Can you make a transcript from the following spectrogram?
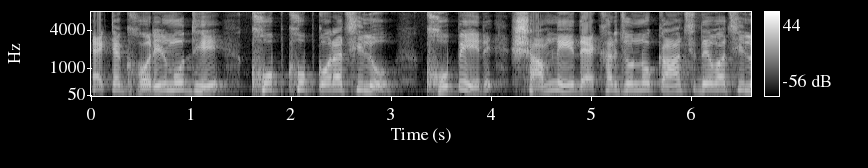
একটা ঘরের মধ্যে খোপ খোপ করা ছিল। খোপের সামনে দেখার জন্য কাঁচ দেওয়া ছিল।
